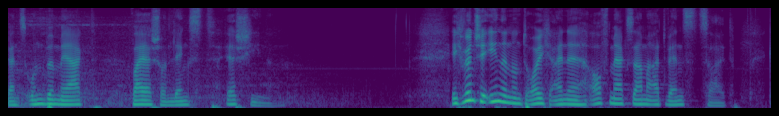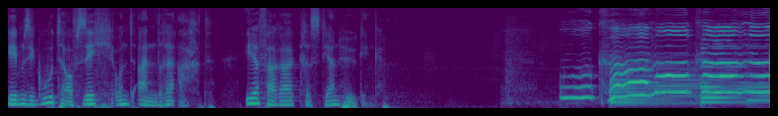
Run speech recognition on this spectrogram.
ganz unbemerkt, war er schon längst erschienen. Ich wünsche Ihnen und euch eine aufmerksame Adventszeit. Geben Sie gut auf sich und andere Acht. Ihr Pfarrer Christian Hüging. おかもかぬ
